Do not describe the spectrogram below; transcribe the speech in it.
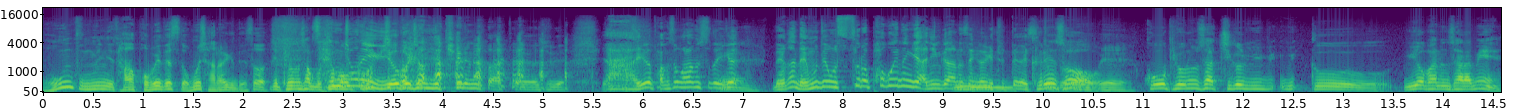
온 국민이 다 법에 대해서 너무 잘 알게 돼서 이제 변호사 못 생존의. 위협을 좀 느끼는 것 같아요, 요즘에. 야, 이거 방송을 하면서도 이게 예. 내가 내 무대을 스스로 파고 있는 게 아닌가 하는 생각이 들 때가 있어요. 그래서 그 변호사 직을 위, 위- 그 위협하는 사람이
